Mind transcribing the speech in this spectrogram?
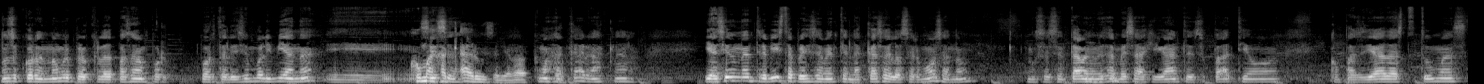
no recuerdo el nombre, pero que lo pasaban por, por televisión boliviana. Eh, Kuma Hakaru se llamaba. como Jacar, ah, claro. Y hacían una entrevista precisamente en la casa de los Hermosa, ¿no? Se sentaban en esa mesa gigante en su patio, paseadas, tutumas.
